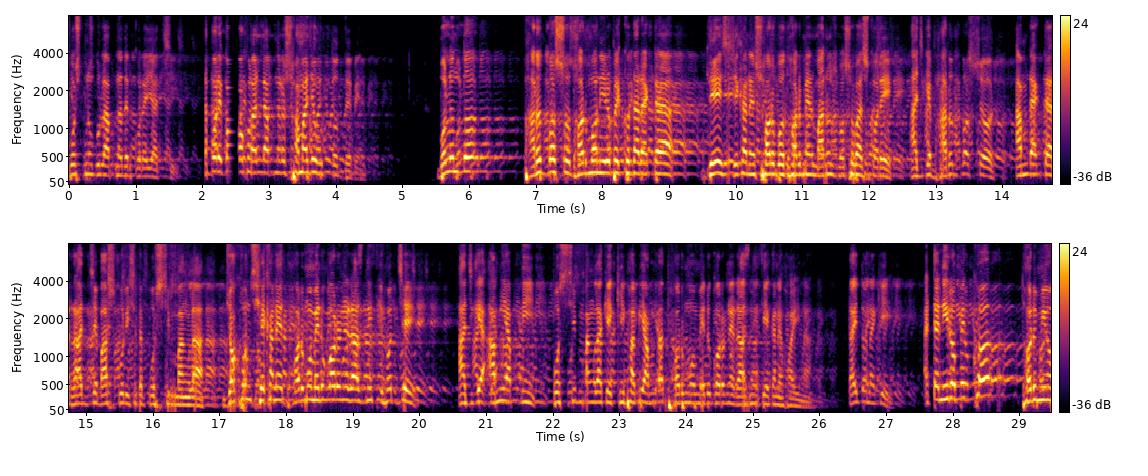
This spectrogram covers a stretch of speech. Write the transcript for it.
প্রশ্নগুলো আপনাদের করে যাচ্ছি। তারপরে কখন পারলে আপনারা সমাজে উত্তর দেবেন? বলুন তো ভারতবর্ষ ধর্ম নিরপেক্ষতার একটা দেশ যেখানে সর্বধর্মের মানুষ বসবাস করে, আজকে ভারতবর্ষর আমরা একটা রাজ্যে বাস করি সেটা পশ্চিম বাংলা যখন সেখানে ধর্ম মেরুকরণের রাজনীতি হচ্ছে, আজকে আমি আপনি পশ্চিম বাংলাকে কীভাবে আমরা ধর্ম মেরুকরণের রাজনীতি এখানে হয় না? তাই তো নাকি? একটা নিরপেক্ষ ধর্মীয়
